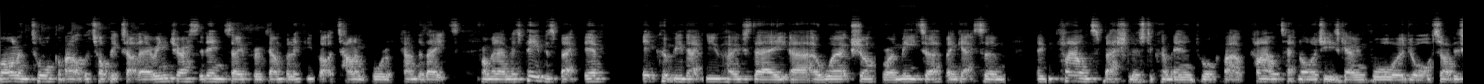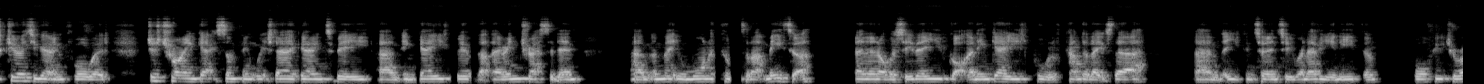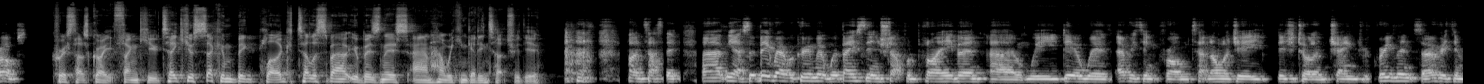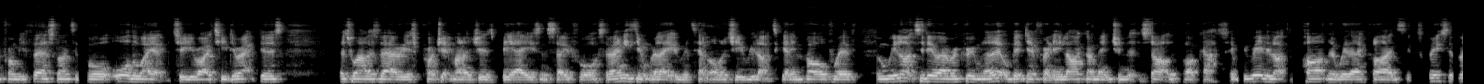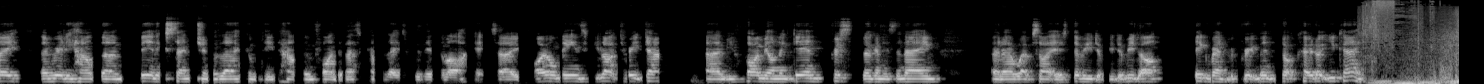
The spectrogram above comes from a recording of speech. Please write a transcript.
on and talk about the topics that they're interested in. So, for example, if you've got a talent pool of candidates from an MSP perspective, it could be that you host a, uh, a workshop or a meetup and get some maybe cloud specialists to come in and talk about cloud technologies going forward or cybersecurity going forward. Just try and get something which they're going to be um, engaged with, that they're interested in, um, and make them want to come to that meetup. And then obviously there you've got an engaged pool of candidates there um, that you can turn to whenever you need them for future roles. Chris, that's great. Thank you. Take your second big plug. Tell us about your business and how we can get in touch with you. Fantastic. Um, yeah, so Big Red Recruitment, we're based in Stratford upon Avon. Um, we deal with everything from technology, digital, and change recruitment. So everything from your first line support all the way up to your IT directors as well as various project managers, BAs, and so forth. So anything related with technology, we like to get involved with. And we like to do our recruitment a little bit differently, like I mentioned at the start of the podcast. So we really like to partner with our clients exclusively and really help them be an extension of their company to help them find the best candidates within the market. So by all means, if you'd like to reach out, um, you can find me on LinkedIn. Chris Duggan is the name, and our website is www.bigredrecruitment.co.uk.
